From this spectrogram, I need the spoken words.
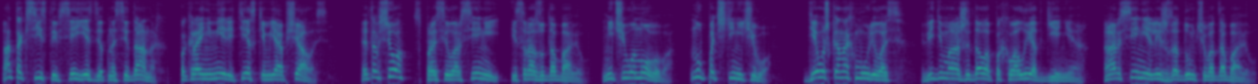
А таксисты все ездят на седанах. По крайней мере, те, с кем я общалась. «Это все?» – спросил Арсений и сразу добавил. «Ничего нового. Ну, почти ничего». Девушка нахмурилась. Видимо, ожидала похвалы от гения. А Арсений лишь задумчиво добавил.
